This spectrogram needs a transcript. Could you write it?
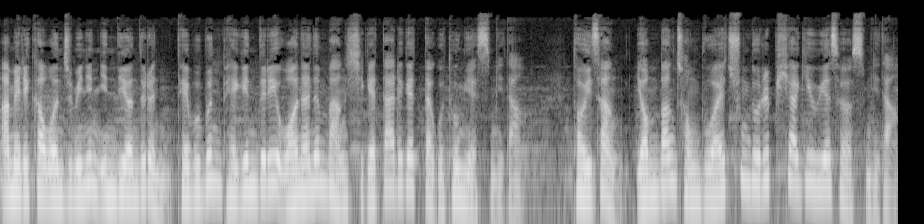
아메리카 원주민인 인디언들은 대부분 백인들이 원하는 방식에 따르겠다고 동의했습니다. 더 이상 연방 정부와의 충돌을 피하기 위해서였습니다.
